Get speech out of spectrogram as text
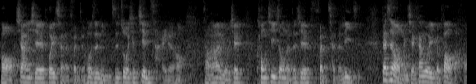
哦，像一些灰尘、粉尘，或者是你们是做一些建材的哈，常常有一些空气中的这些粉尘的粒子。但是哦我们以前看过一个报道哦，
